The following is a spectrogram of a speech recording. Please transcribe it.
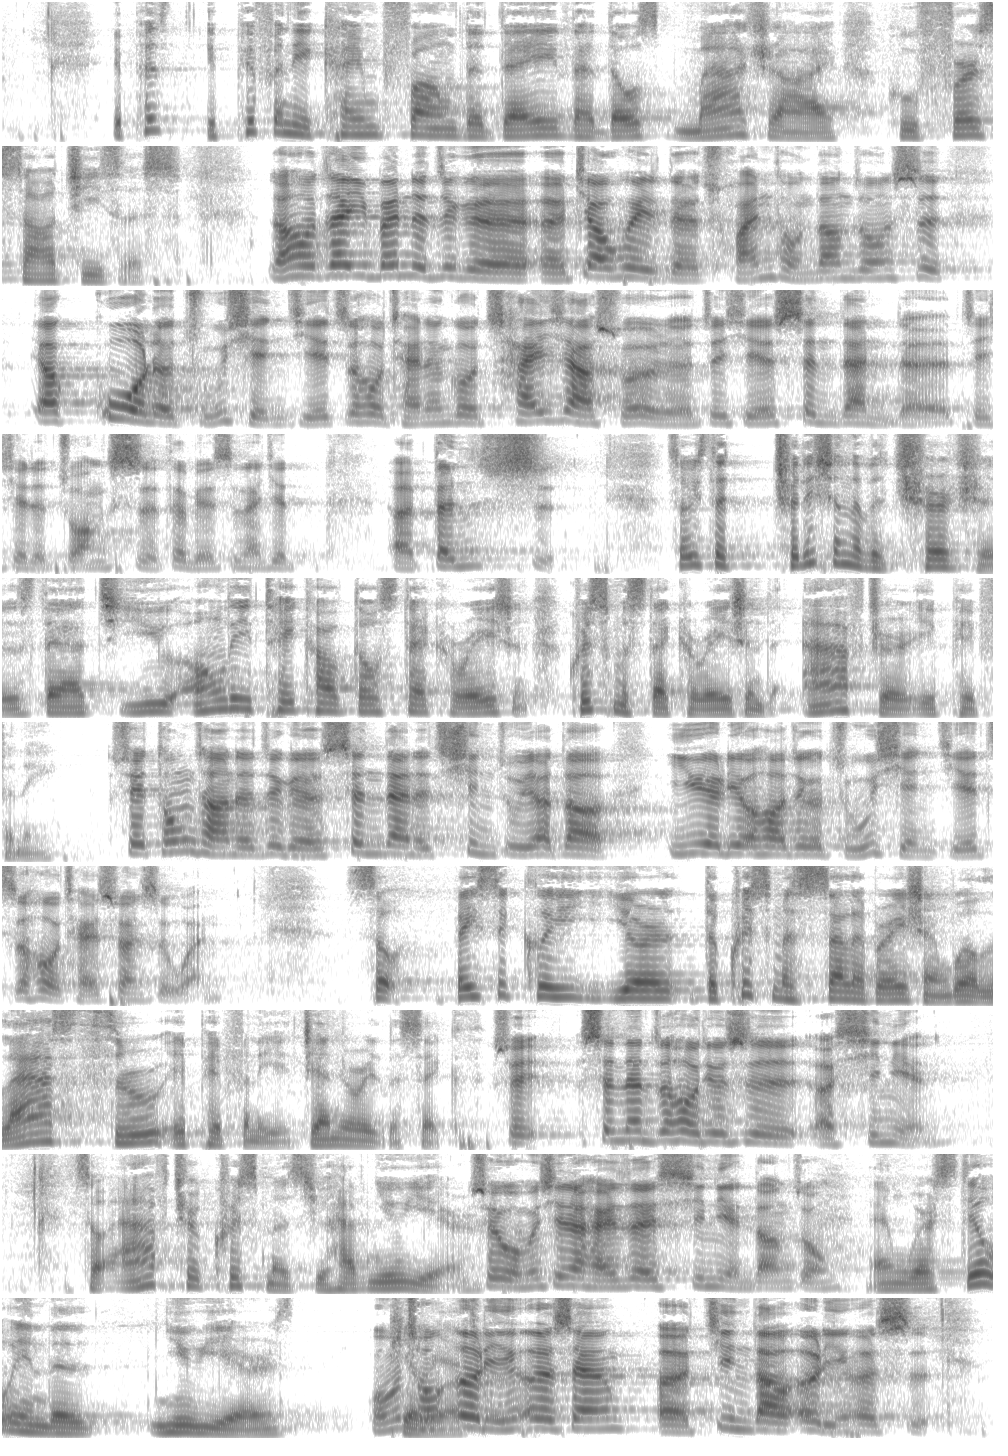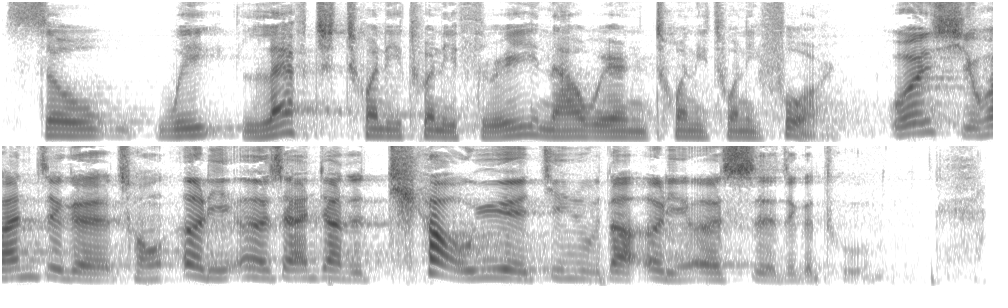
Epiphany came from the day that those magi who first saw Jesus. 然后在一般的这个呃教会的传统当中，是要过了主显节之后，才能够拆下所有的这些圣诞的这些的装饰，特别是那些呃灯饰。So it's the tradition of the churches that you only take out those decorations, Christmas decorations, after Epiphany. 所以通常的这个圣诞的庆祝要到一月六号这个主显节之后才算是完。 So basically, your, the Christmas celebration will last through Epiphany, January the 6th. 所以圣诞之后就是呃新年， So after Christmas, you have New Year. 所以我们现在还在新年当中。 And we're still in the New Year 我们从.二零二三呃进到二零二四，So we left 2023, now we're in 2024. 我很喜欢这个从二零二三这样子跳跃进入到二零二四的这个图。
